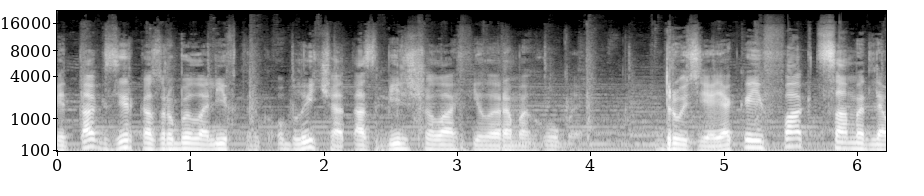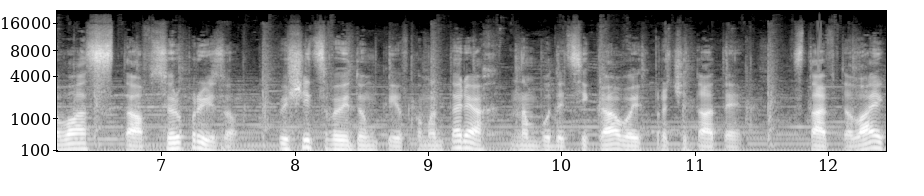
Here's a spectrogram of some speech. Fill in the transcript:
Відтак зірка зробила ліфтинг обличчя та збільшила філерами губи. Друзі, який факт саме для вас став сюрпризом? Пишіть свої думки в коментарях, нам буде цікаво їх прочитати. Ставте лайк,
